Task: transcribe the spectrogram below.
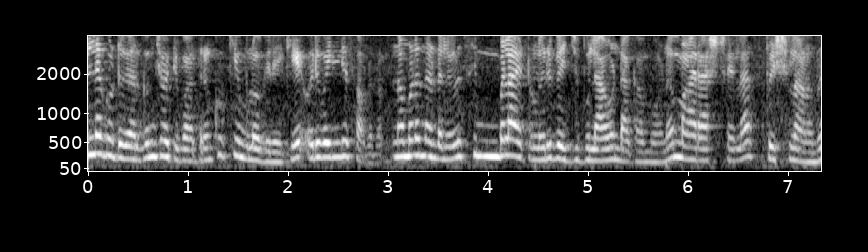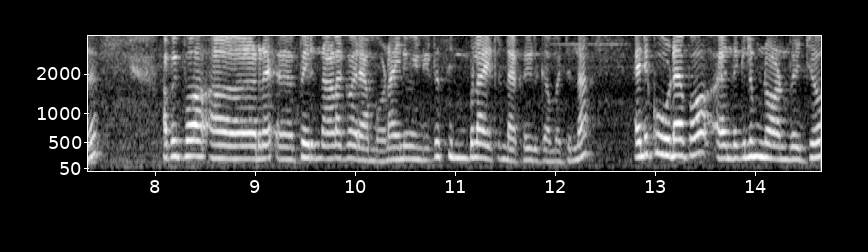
എല്ലാ കൂട്ടുകാർക്കും ചോറ്റുപാത്രം കുക്കിംഗ് ബ്ലോഗിലേക്ക് ഒരു വലിയ സ്വാഗതം. നമ്മൾ എന്നുണ്ടല്ലോ ഒരു സിമ്പിളായിട്ടുള്ള ഒരു വെജ് പുലാവ് ഉണ്ടാക്കാൻ പോവാണ്. മഹാരാഷ്ട്രയിലെ സ്പെഷ്യലാണത് അപ്പോൾ ഇപ്പോൾ പെരുന്നാളൊക്കെ വരാൻ പോകണം അതിന് വേണ്ടിയിട്ട് സിമ്പിളായിട്ട് ഉണ്ടാക്കി എടുക്കാൻ പറ്റുന്ന അതിന്റെ കൂടെ അപ്പോൾ എന്തെങ്കിലും നോൺ വെജോ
